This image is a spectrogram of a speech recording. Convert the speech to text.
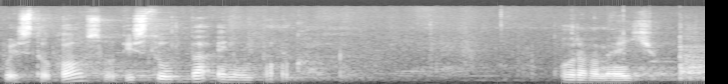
Questo coso disturba e non poco. Ora va meglio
